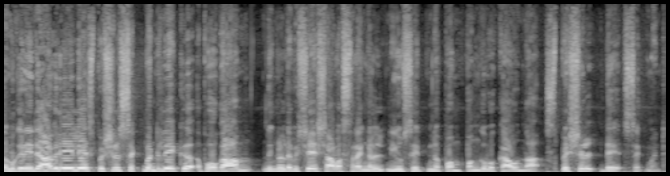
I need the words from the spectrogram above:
നമുക്കിനി രാവിലെയിലെ സ്പെഷ്യൽ സെഗ്മെന്റിലേക്ക് പോകാം. നിങ്ങളുടെ വിശേഷാവസരങ്ങൾ ന്യൂസ് എയ്റ്റിനൊപ്പം പങ്കുവെക്കാവുന്ന special day segment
